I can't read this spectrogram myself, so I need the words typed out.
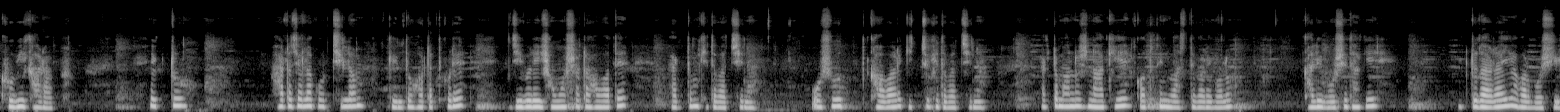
খুবই খারাপ। একটু হাঁটাচলা করছিলাম, কিন্তু হঠাৎ করে জীবের এই সমস্যাটা হওয়াতে একদম খেতে পাচ্ছি না। ওষুধ, খাবার কিচ্ছু খেতে পাচ্ছি না। একটা মানুষ না খেয়ে কতদিন বাঁচতে পারে বলো? খালি বসে থাকি, একটু দাঁড়াই, আবার বসি।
